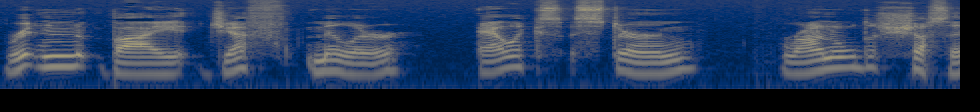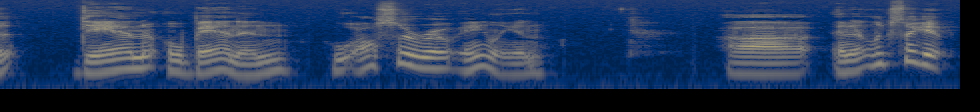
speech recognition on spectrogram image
written by Jeff Miller, Alex Stern, Ronald Shusett, Dan O'Bannon, who also wrote Alien. Uh, and it looks like it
